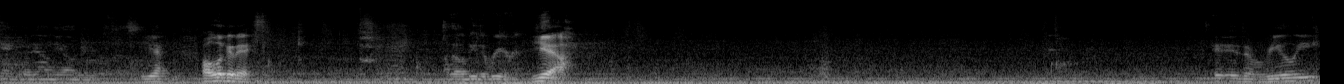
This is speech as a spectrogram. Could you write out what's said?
can't go down the elevator with us. Yeah. Oh, look at this. Oh, that'll be the rear. Yeah. It is a really.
